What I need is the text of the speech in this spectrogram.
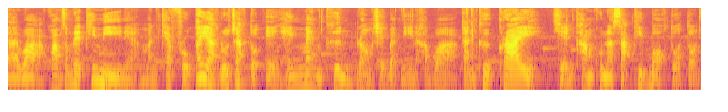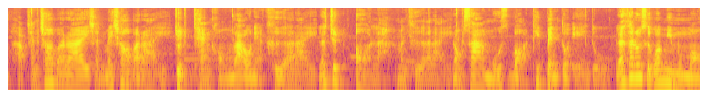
ได้ว่า ความสำเร็จที่มีเนี่ยมันแค่ฟลุก ถ้าอยากรู้จักตัวเองให้แม่นขึ้นลองเช็คแบบนี้นะครับว่า ฉันคือใคร เขียนคำคุณศัพท์ที่บอกตัวตนครับ ฉันชอบอะไร ฉันไม่ชอบอะไร จุดแข็งของเราเนี่ยคืออะไร แล้วจุดอ่อนล่ะ มันคืออะไร ลองสร้างมูสบอร์ดที่เป็นตัวเองดู แล้วถ้ารู้สึกว่ามีมุมมอง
